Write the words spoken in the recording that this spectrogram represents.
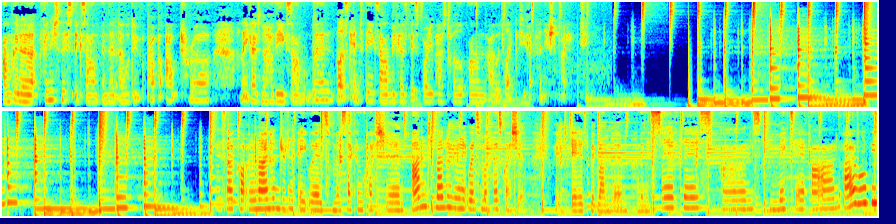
I'm gonna finish this exam and then I will do a proper outro and let you guys know how the exam went. Let's get into the exam because it's already past 12 and I would like to get finished by 2. I've got 908 words for my second question and 908 words for my first question, which is a bit random. I'm going to save this and submit it and I will be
